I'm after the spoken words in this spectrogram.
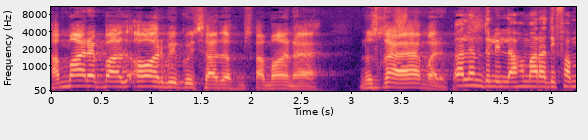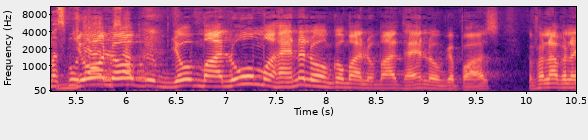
हमारे पास और भी कुछ सामान है। नुस्खा है हमारे पास। अल्हम्दुलिल्लाह हमारा दिफा मज़बूत जो लोग जो मालूम है ना लोगों को मालूम है लोगों के पास फला फला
